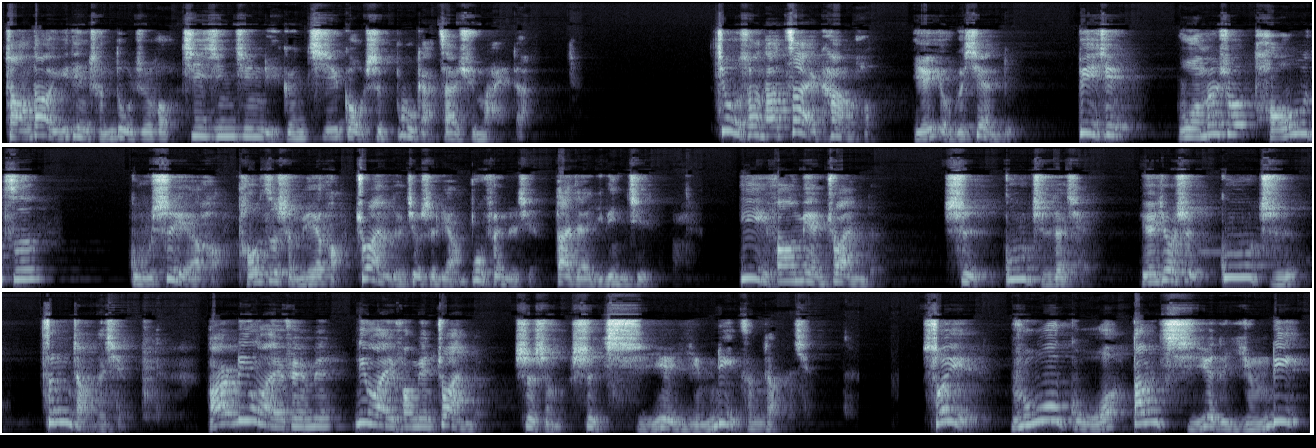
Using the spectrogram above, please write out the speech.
涨到一定程度之后，基金经理跟机构是不敢再去买的。就算他再看好，也有个限度。毕竟我们说投资股市也好，投资什么也好，赚的就是两部分的钱，大家一定记。一方面赚的是估值的钱，也就是估值增长的钱。而另外一方面，另外一方面赚的是什么？是企业盈利增长的钱。所以，如果当企业的盈利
